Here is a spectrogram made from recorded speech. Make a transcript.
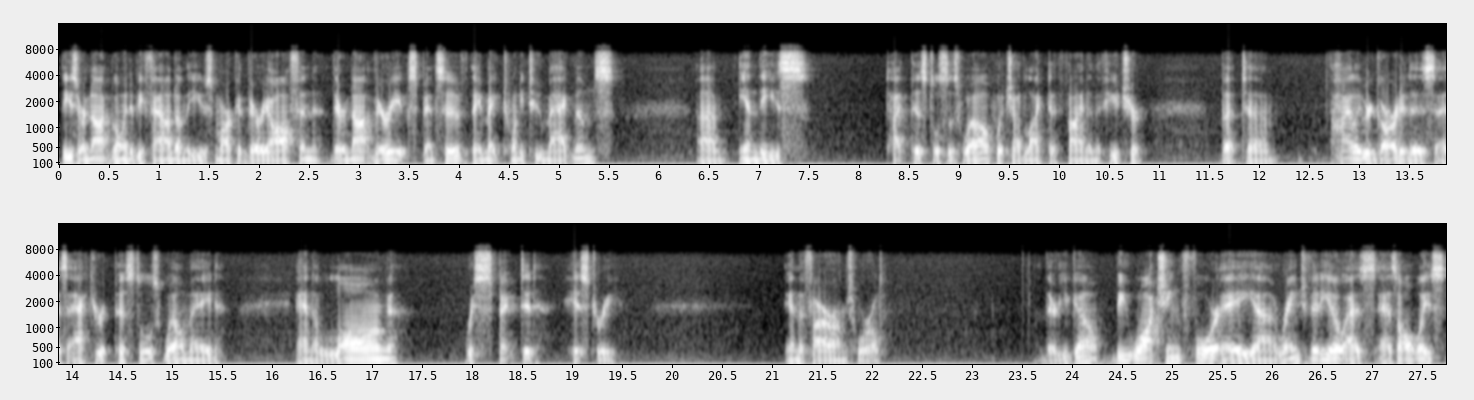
These are not going to be found on the used market very often. They're not very expensive. They make 22 magnums um, in these type pistols as well, which I'd like to find in the future. But um, highly regarded as, as accurate pistols, well made, and a long respected history in the firearms world. There you go. Be watching for a uh, range video as, as always.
